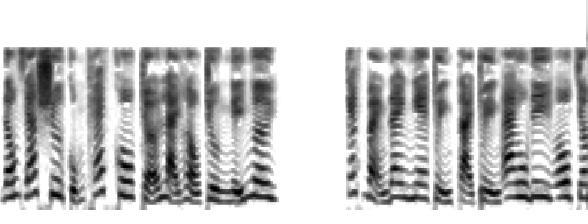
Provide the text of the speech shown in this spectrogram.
đấu giá sư cũng khát khô trở lại hậu trường nghỉ ngơi. Các bạn đang nghe truyện tại truyện audio.fif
